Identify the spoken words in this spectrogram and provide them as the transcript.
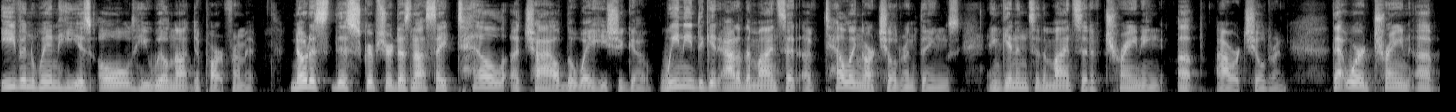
Even when he is old, he will not depart from it. Notice this scripture does not say tell a child the way he should go. We need to get out of the mindset of telling our children things and get into the mindset of training up our children. That word train up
